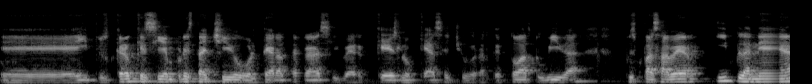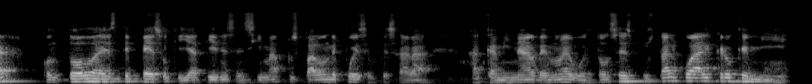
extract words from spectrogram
Eh, y pues creo que siempre está chido voltear atrás y ver qué es lo que has hecho durante toda tu vida, pues para saber y planear con todo este peso que ya tienes encima, pues para dónde puedes empezar a, a caminar de nuevo. Entonces, pues tal cual, creo que mi,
